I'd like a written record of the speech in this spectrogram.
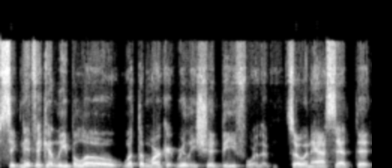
significantly below what the market really should be for them. So an asset that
